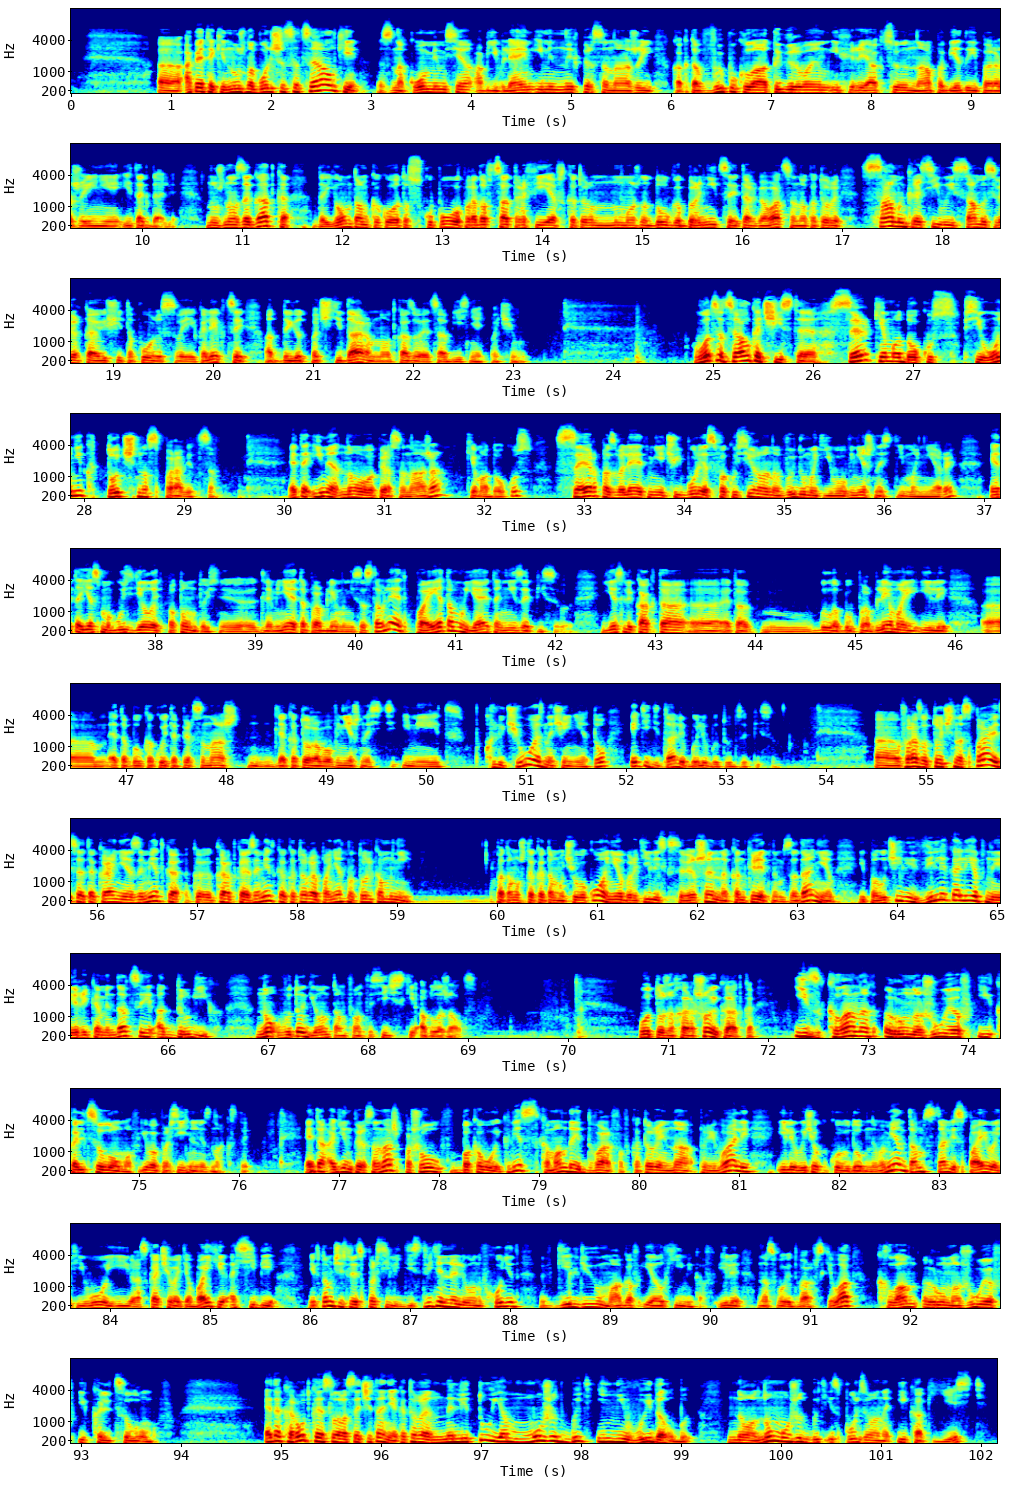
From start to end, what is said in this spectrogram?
Э, опять-таки, нужно больше социалки. Знакомимся, объявляем именных персонажей, как-то выпукло отыгрываем их реакцию на победы и поражения и так далее. Нужна загадка, даем там какого-то скупого продавца трофеев, с которым ну, можно долго брониться и торговаться, но который самый красивый самый сверкающий топор из своей коллекции отдает почти даром, но отказывается объяснять почему. Вот социалка чистая. Сэр Кемодокус, псионик, точно справится. Это имя нового персонажа, Кемадокус. Сэр позволяет мне чуть более сфокусированно выдумать его внешность и манеры. Это я смогу сделать потом, то есть э, для меня это проблемы не составляет, поэтому я это не записываю. Если как-то э, это было бы проблемой или э, это был какой-то персонаж, для которого внешность имеет ключевое значение, то эти детали были бы тут записаны. Э, фраза «точно справиться» это крайняя заметка, краткая заметка, которая понятна только мне потому что к этому чуваку они обратились к совершенно конкретным заданиям и получили великолепные рекомендации от других. Но в итоге он там фантастически облажался. Вот тоже хорошо и кратко. Из клана Рунажуев и Кольцеломов. И вопросительный знак стоит. Это один персонаж пошел в боковой квест с командой дварфов, которые на привале или в еще какой удобный момент там стали спаивать его и раскачивать обайки о себе. И в том числе спросили, действительно ли он входит в гильдию магов и алхимиков. Или на свой дварфский лад клан рунажуев и кольцеломов. Это короткое словосочетание, которое на лету я, может быть, и не выдал бы, но оно может быть использовано и как есть,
